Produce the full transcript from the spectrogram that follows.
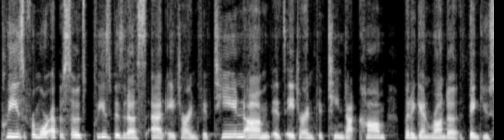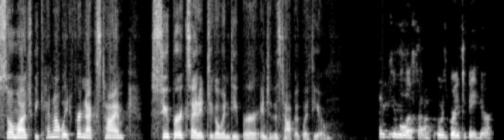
please, for more episodes, please visit us at HRN15. Um, it's hrn15.com. But again, Rhonda, thank you so much. We cannot wait for next time. Super excited to go in deeper into this topic with you. Thank you, Melissa. It was great to be here.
